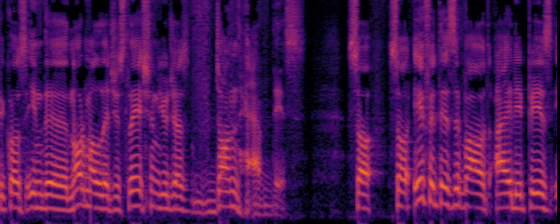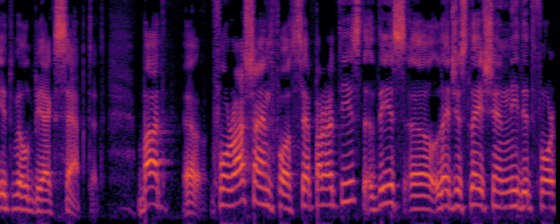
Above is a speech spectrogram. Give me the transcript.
because in the normal legislation you just don't have this. So, so if it is about IDPs, it will be accepted. But uh, for Russia and for separatists, this uh, legislation needed for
